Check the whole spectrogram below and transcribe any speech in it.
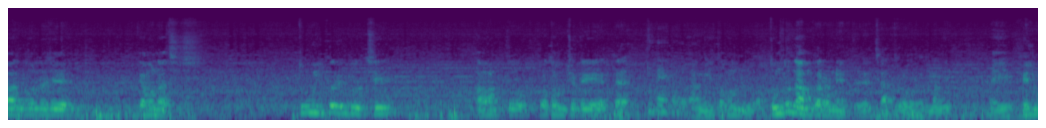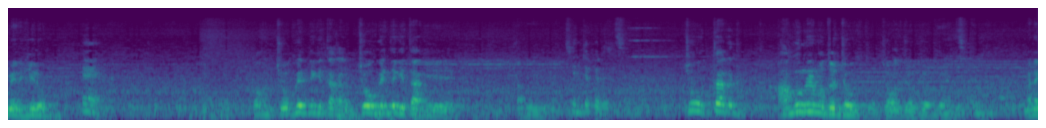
আমাকে বলল যে কেমন আছিস? তুই করে বলছে আমার তো প্রথম চোটে একটা হ্যাঁ। আমি তখন অত্যন্ত নামকরণের ছাত্র মানে এই ফিল্মের হিরো। হ্যাঁ। তখন চোখের দিকে তাকালাম চোখের দিকে তাকিয়ে আমি চিনতে পেরেছি। চোখ তাক আগুনের মতো জ্বলতো জল জল জল জল আচ্ছা। মানে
